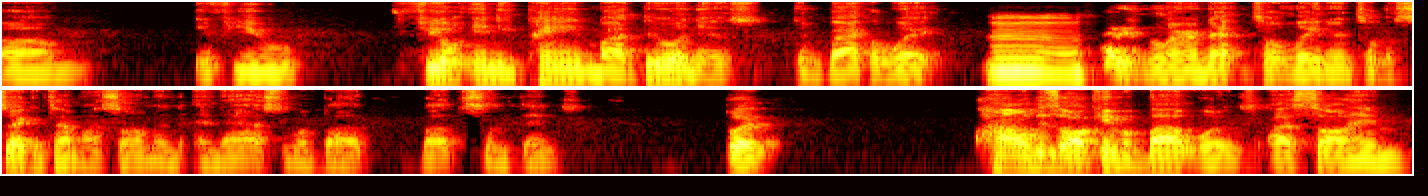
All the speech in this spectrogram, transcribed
um, if you feel any pain by doing this, then back away. Mm, I didn't learn that until later, until the second time I saw him and, and asked him about about some things. But how this all came about was I saw him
